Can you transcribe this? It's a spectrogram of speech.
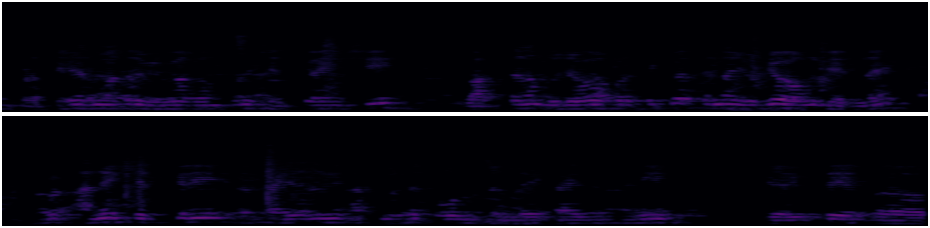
पण प्रत्यक्षात मात्र विमा कंपनी शेतकऱ्यांशी वागताना दुजाभाव करते किंवा त्यांना योग्य वागणूक देत नाही. त्यामुळे अनेक शेतकरी काही जणांनी आत्महत्या पाऊल उचलले काही जणांनी अं,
